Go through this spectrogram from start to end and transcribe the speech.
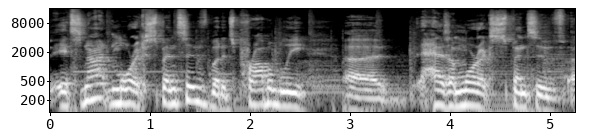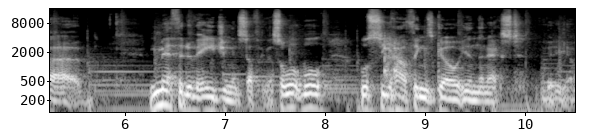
it's not more expensive, but it's probably uh, has a more expensive uh, method of aging and stuff like that. So we'll, we'll we'll see how things go in the next video.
